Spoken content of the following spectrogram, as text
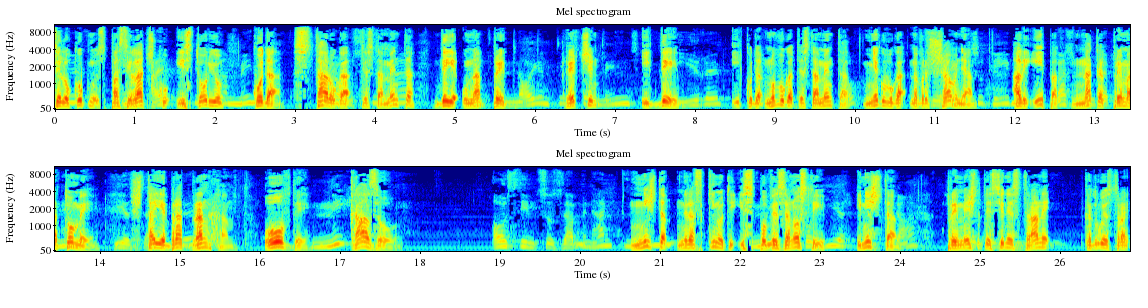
celokupnu spasilačku istoriju koda staroga testamenta, gdje je unapred rečen i gdje i kod Novoga testamenta, njegovoga navršavanja, ali ipak natrag prema tome šta je brat Branham ovdje kazao, ništa ne raskinuti iz povezanosti i ništa premještati s jedne strane ka druge strane.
